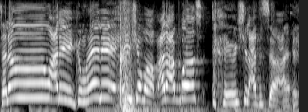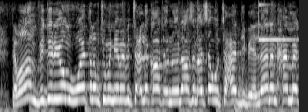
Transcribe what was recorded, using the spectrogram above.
سلام عليكم هلا اي شباب علي عباس. وش لعت الساعة؟ تمام؟ فيديو اليوم هو طلبتوا مني بالتعليقات إنه لازم أسوي تحدي بين لانا محمد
